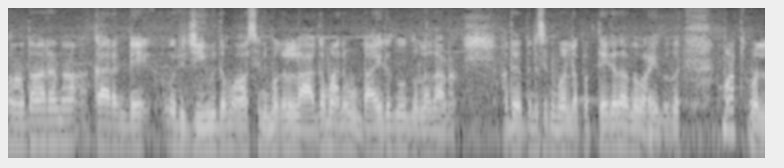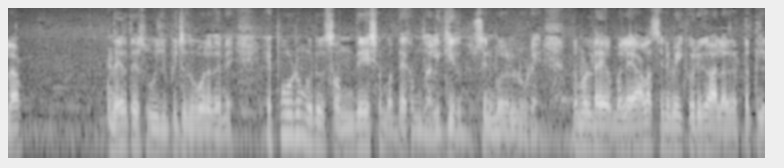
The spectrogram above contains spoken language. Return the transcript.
സാധാരണക്കാരന്റെ ഒരു ജീവിതം ആ സിനിമകളിൽ ആകമാനം ഉണ്ടായിരുന്നു എന്നുള്ളതാണ് അദ്ദേഹത്തിന്റെ സിനിമകളുടെ പ്രത്യേകത എന്ന് പറയുന്നത്. മാത്രമല്ല നേരത്തെ സൂചിപ്പിച്ചതുപോലെ തന്നെ എപ്പോഴും ഒരു സന്ദേശം അദ്ദേഹം നൽകിയിരുന്നു സിനിമകളിലൂടെ. നമ്മളുടെ മലയാള സിനിമയ്ക്ക് ഒരു കാലഘട്ടത്തിൽ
